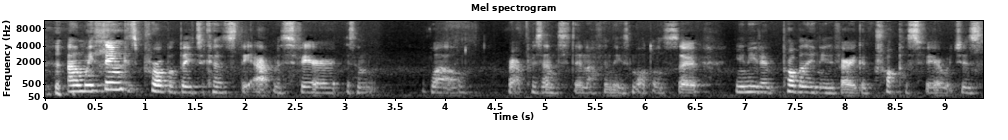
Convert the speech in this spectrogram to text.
and we think it's probably because the atmosphere isn't well represented enough in these models. So you need a probably need a very good troposphere, which is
